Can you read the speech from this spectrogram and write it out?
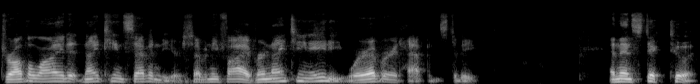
Draw the line at 1970 or 75 or 1980, wherever it happens to be, and then stick to it.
